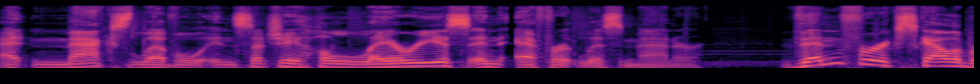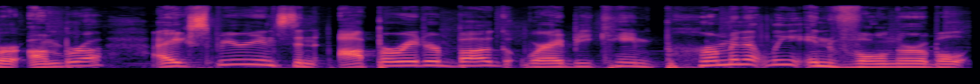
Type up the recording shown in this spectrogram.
at max level in such a hilarious and effortless manner. Then for Excalibur Umbra, I experienced an operator bug where I became permanently invulnerable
